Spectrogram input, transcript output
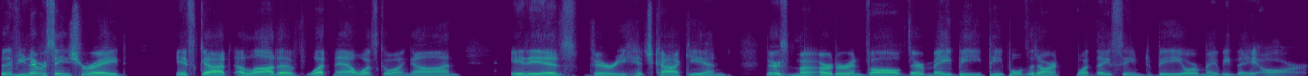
But if you've never seen Charade, it's got a lot of what now, what's going on. It is very Hitchcockian. There's murder involved. There may be people that aren't what they seem to be, or maybe they are.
